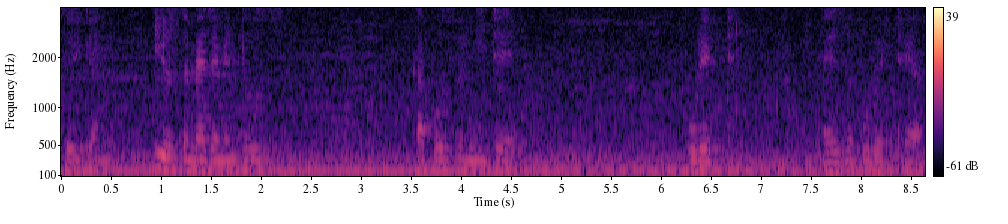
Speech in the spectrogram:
also you can use the measurement tools. Suppose we need a burette here is the burette here.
